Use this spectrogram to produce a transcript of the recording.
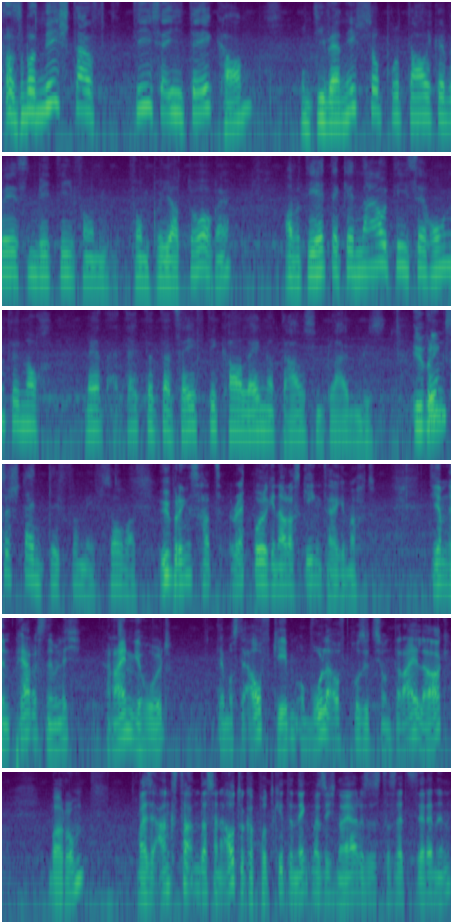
dass man nicht auf diese Idee kam, und die wäre nicht so brutal gewesen wie die vom, vom Briatore, aber die hätte genau diese Runde noch, hätte der Safety Car länger draußen bleiben müssen. Übrigens, Unverständlich für mich, sowas. Übrigens hat Red Bull genau das Gegenteil gemacht. Die haben den Perez nämlich reingeholt. Der musste aufgeben, obwohl er auf Position 3 lag. Warum? Weil sie Angst hatten, dass sein Auto kaputt geht. Dann denkt man sich, naja, das ist das letzte Rennen.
